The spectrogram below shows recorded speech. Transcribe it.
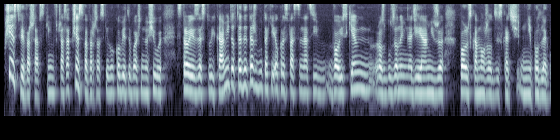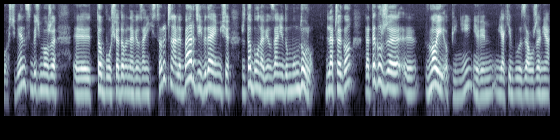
W księstwie warszawskim, w czasach księstwa warszawskiego kobiety właśnie nosiły stroje ze stójkami, to wtedy też był taki okres fascynacji wojskiem, rozbudzonymi nadziejami, że Polska może odzyskać niepodległość. Więc być może y, to było świadome nawiązanie historyczne, ale bardziej wydaje mi się, że to było nawiązanie do munduru. Dlaczego? Dlatego, że y, w mojej opinii, nie wiem jakie były założenia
